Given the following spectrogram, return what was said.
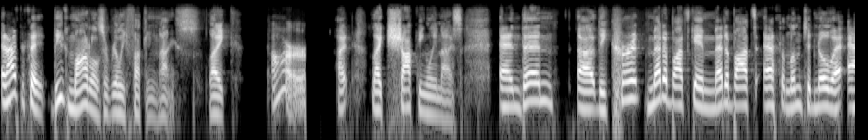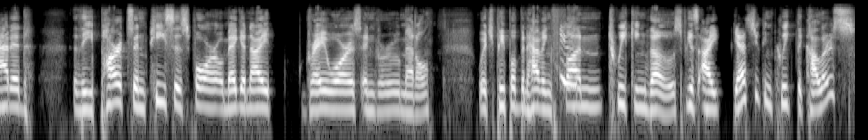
And I have to say, these models are really fucking nice. Like, Are like shockingly nice. And then uh, the current Medabots game, Medabots F Unlimited Nova, added the parts and pieces for Omega Knight, Grey Wars, and Guru Metal, which people have been having fun tweaking those because I guess you can tweak the colors.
